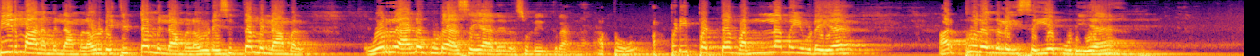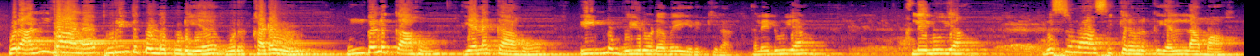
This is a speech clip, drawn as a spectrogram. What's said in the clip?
தீர்மானம் இல்லாமல் அவருடைய திட்டம் இல்லாமல் அவருடைய சித்தம் இல்லாமல் ஒரு அணு கூட அசையாதுன்னு சொல்லியிருக்கிறாங்க. அப்போது அப்படிப்பட்ட வல்லமையுடைய அற்புதங்களை செய்யக்கூடிய ஒரு அன்பான புரிந்து கொள்ளக்கூடிய ஒரு கடவுள் உங்களுக்காகவும் எனக்காகவும் இன்னும் உயிரோடவே இருக்கிறார். லே லூயா அலே லூயா விசுவாசிக்கிறவருக்கு எல்லாம் ஆகும்.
